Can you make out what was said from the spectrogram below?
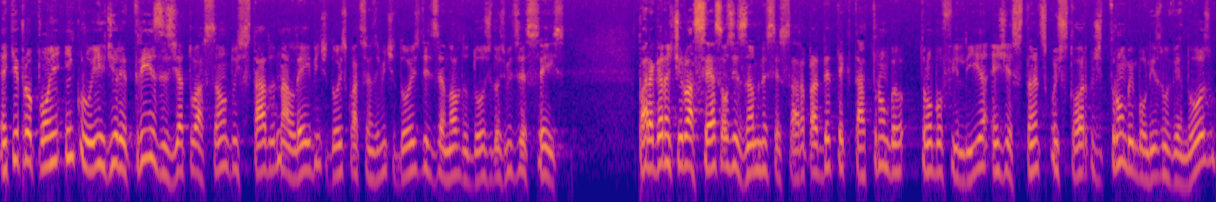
em que propõe incluir diretrizes de atuação do Estado na Lei 22.422, de 19 de 12 de 2016, para garantir o acesso aos exames necessários para detectar trombo, trombofilia em gestantes com histórico de tromboembolismo venoso,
